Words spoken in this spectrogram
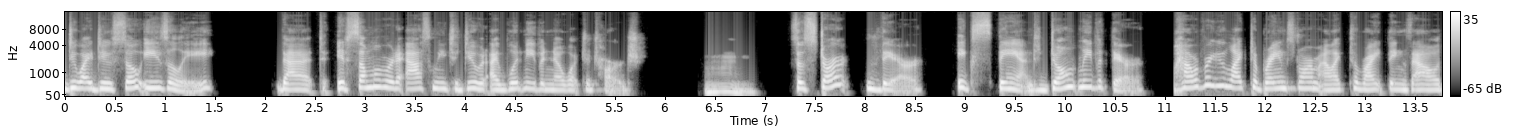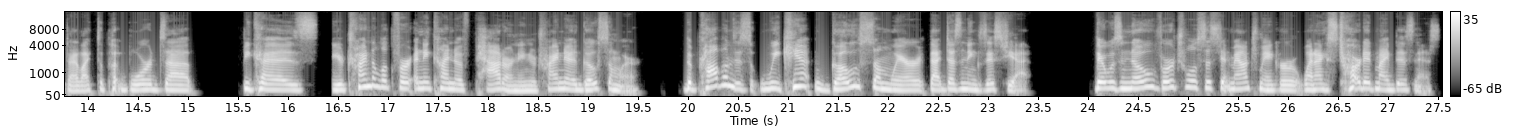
do I do so easily that if someone were to ask me to do it, I wouldn't even know what to charge. Mm. So start there, expand. Don't leave it there. However you like to brainstorm, I like to write things out. I like to put boards up because you're trying to look for any kind of pattern and you're trying to go somewhere. The problem is we can't go somewhere that doesn't exist yet. There was no virtual assistant matchmaker when I started my business.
